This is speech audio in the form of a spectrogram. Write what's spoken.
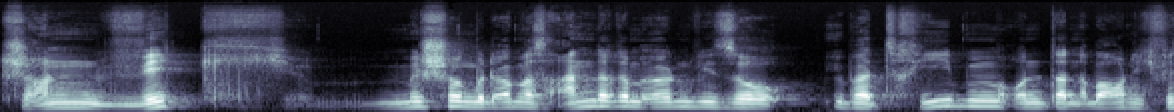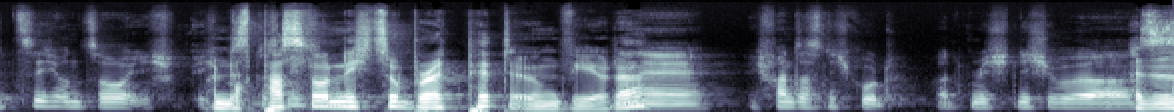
John Wick-Mischung mit irgendwas anderem, irgendwie so übertrieben und dann aber auch nicht witzig und so. Ich, ich und das passt doch nicht zu Brad Pitt irgendwie, oder? Nee, ich fand das nicht gut. Hat mich nicht über. Also, es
